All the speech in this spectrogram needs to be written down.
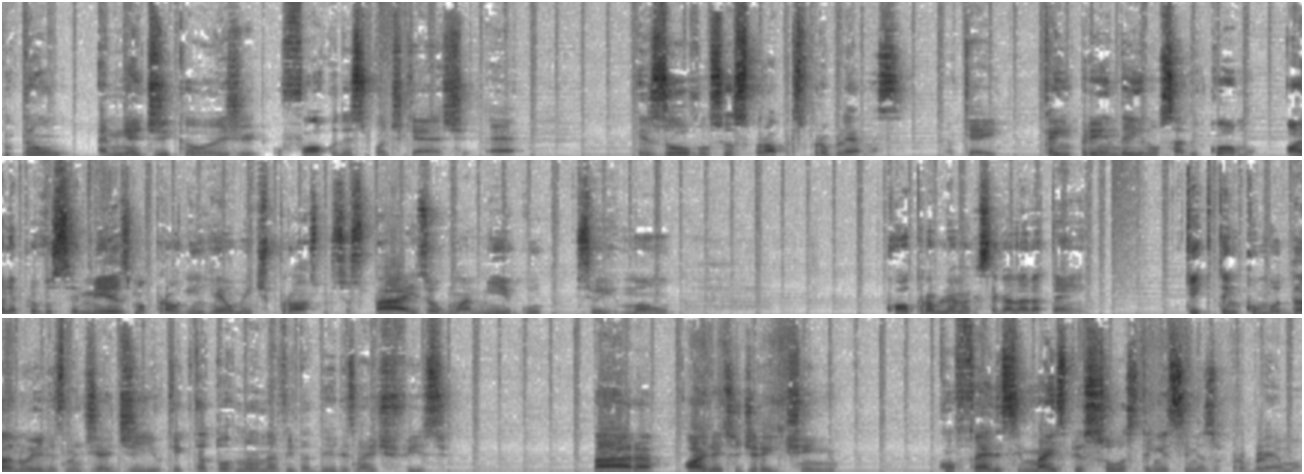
Então, a minha dica hoje, o foco desse podcast é resolvam seus próprios problemas, ok? Quer empreender e não sabe como? Olha para você mesmo, para alguém realmente próximo, seus pais, algum amigo, seu irmão. Qual o problema que essa galera tem? O que está incomodando eles no dia a dia? O que está tornando a vida deles mais difícil? Para, olha isso direitinho, confere se mais pessoas têm esse mesmo problema,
